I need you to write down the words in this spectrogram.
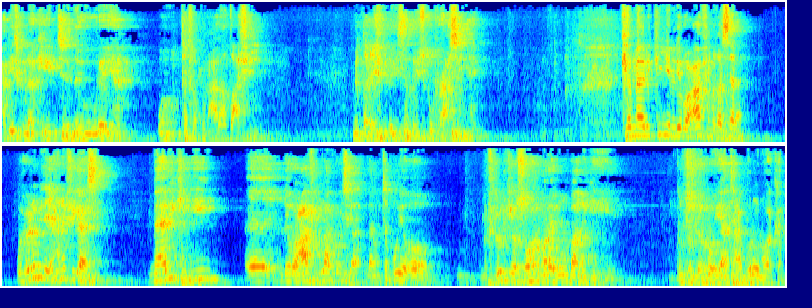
Xadiisku laakiin sida uu leeyahay waa muttafaqun calaa dacfi. Mid daciifidaysa la ysku raacsan yahay. Ka maalikiyin lirucaafin hasala wuxuu la mid yahay xanafigaasi. Maalikigii lirucaafin laa kuwa iska laamtaquya oo mafcuulkii oo soo hormaray uun la geliyey. in kuntum liru'ya tacburuun oo kale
